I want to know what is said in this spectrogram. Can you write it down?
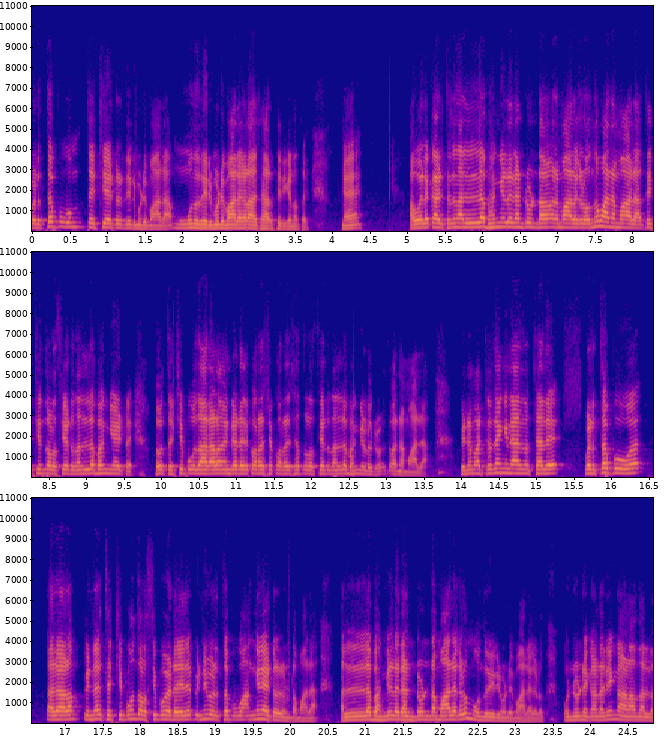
വെളുത്തപ്പൂവും തെച്ചിയായിട്ടൊരു തിരുമുടിമാല മൂന്ന് തിരുമുടിമാലകളാണ് ചേർത്തിരിക്കണത്. ഏഹ് അതുപോലെ കഴുത്തിൽ നല്ല ഭംഗിയുള്ള രണ്ട് ഉണ്ട മാലകൾ ഒന്ന് വനമാല തെച്ചിയും തുളസിയായിട്ട് നല്ല ഭംഗിയായിട്ട് തെച്ചി പൂ ധാരാളം അതിന്റെ ഇടയിൽ കുറേശ്ശെ കുറേശ്ശെ തുളസിയായിട്ട് നല്ല ഭംഗിയുള്ള ഒരു വനമാല. പിന്നെ മറ്റത് എങ്ങനെയാണെന്ന് വെച്ചാൽ വെളുത്തപ്പൂവ് ധാരാളം. പിന്നെ തെച്ചിപ്പൂവും തുളസിപ്പൂവും ഇടയിൽ പിന്നെ വെളുത്ത വെളുത്തപ്പൂവ് അങ്ങനെയായിട്ടൊരു ഉണ്ടമാല. നല്ല ഭംഗിയുള്ള രണ്ടുണ്ടമാലകളും മൂന്ന് തിരുമുടി മാലകളും. പൊന്നുണ്ണി കണ്ണനെയും കാണാൻ നല്ല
